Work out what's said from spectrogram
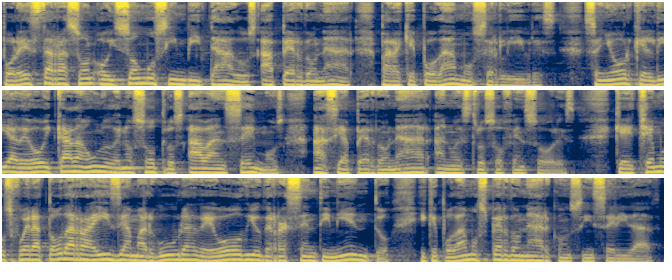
Por esta razón hoy somos invitados a perdonar para que podamos ser libres. Señor, que el día de hoy cada uno de nosotros avancemos hacia perdonar a nuestros ofensores, que echemos fuera toda raíz de amargura, de odio, de resentimiento y que podamos perdonar con sinceridad.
